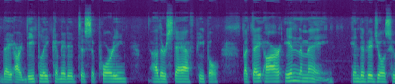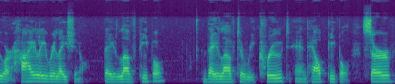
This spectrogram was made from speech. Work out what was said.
They are deeply committed to supporting other staff people, but they are in the main individuals who are highly relational. They love people. They love to recruit and help people serve.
